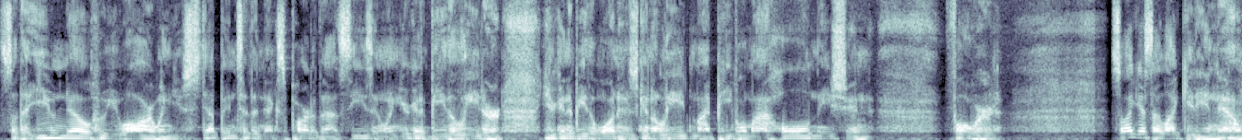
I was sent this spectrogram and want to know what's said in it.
so that you know who you are when you step into the next part of that season, when you're going to be the leader, you're going to be the one who's going to lead my people, my whole nation forward. So I guess I like Gideon now.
